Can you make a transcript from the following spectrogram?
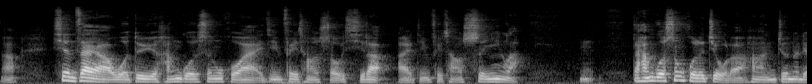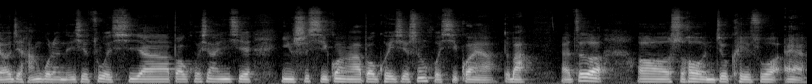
啊。 现在啊，我对于韩国生活啊已经非常熟悉了，啊，已经非常适应了，嗯，在韩国生活的久了哈，你就能了解韩国人的一些作息啊，包括像一些饮食习惯啊，包括一些生活习惯呀，对吧？啊，这个呃时候你就可以说，哎，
